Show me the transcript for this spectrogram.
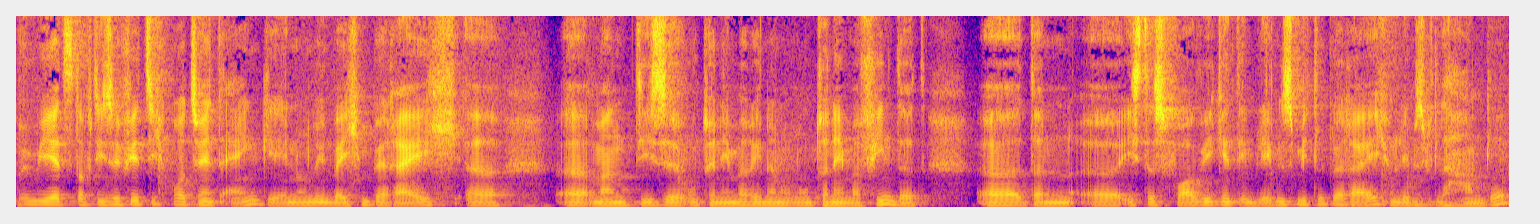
wenn wir jetzt auf diese 40 Prozent eingehen und in welchem Bereich äh, man diese Unternehmerinnen und Unternehmer findet, äh, dann äh, ist das vorwiegend im Lebensmittelbereich und Lebensmittelhandel.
